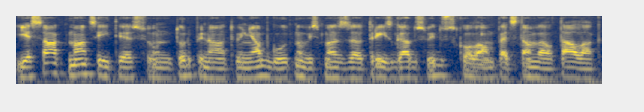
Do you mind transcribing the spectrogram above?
iesākt mācīties un turpināt viņu apgūt nu, vismaz trīs gadus vidusskolā un pēc tam vēl tālāk.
